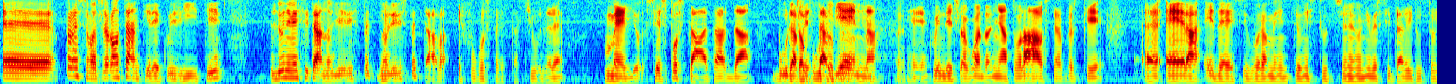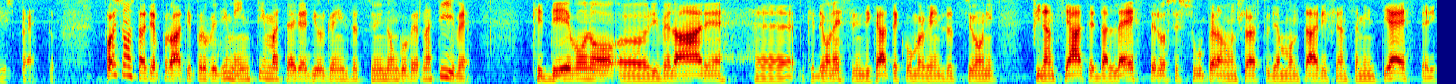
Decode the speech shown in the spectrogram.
Eh, però insomma c'erano tanti requisiti l'università non li, rispe- non li, rispettava e fu costretta a chiudere. O meglio, si è spostata da Budapest, da Budapest a Vienna eh. e quindi ci ha guadagnato l'Austria perché eh, era ed è sicuramente un'istituzione universitaria di tutto rispetto. Poi sono stati approvati provvedimenti in materia di organizzazioni non governative che devono eh, rivelare, eh, che devono essere indicate come organizzazioni finanziate dall'estero se superano un certo di ammontare di finanziamenti esteri.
